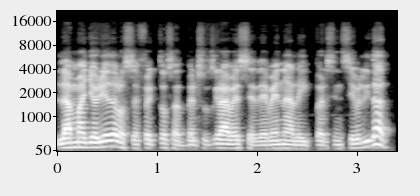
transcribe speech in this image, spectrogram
La mayoría de los efectos adversos graves se deben a la hipersensibilidad,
